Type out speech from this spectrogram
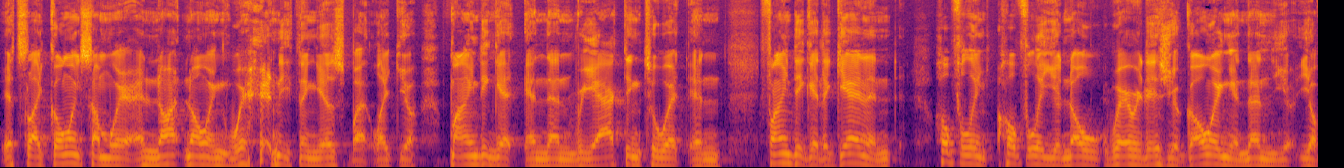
it's like going somewhere and not knowing where anything is, but like you're finding it and then reacting to it and finding it again and hopefully hopefully you know where it is you're going and then you you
